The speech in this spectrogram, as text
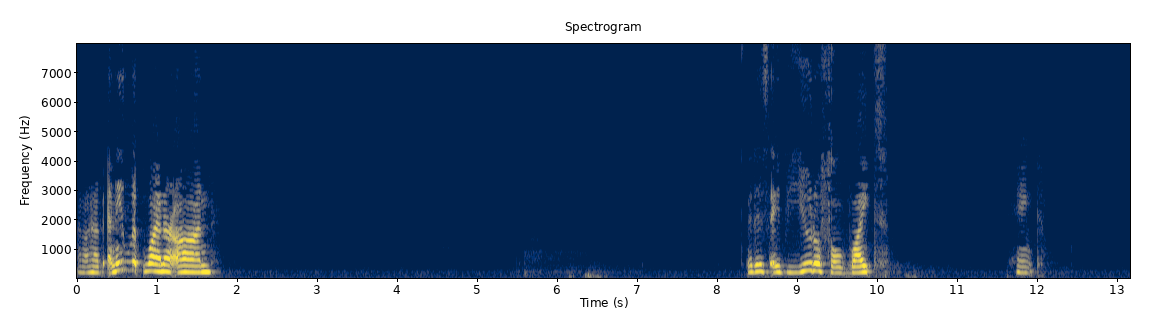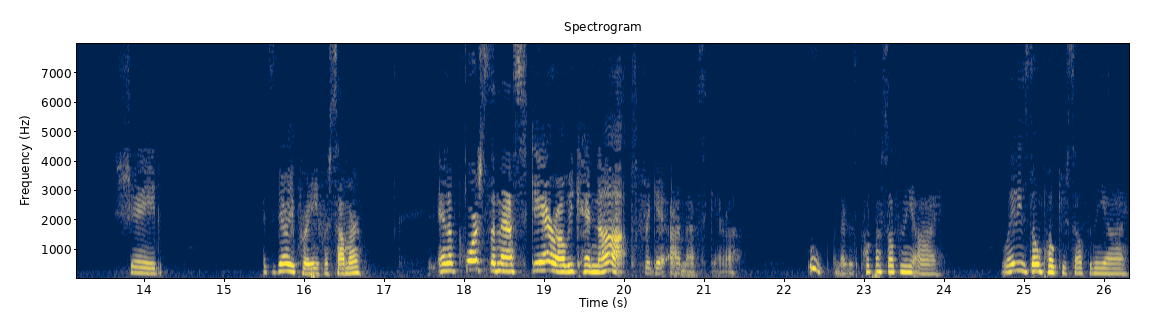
I don't have any lip liner on. It is a beautiful light pink shade. It's very pretty for summer. And of course the mascara, we cannot forget our mascara. Ooh, and I just poked myself in the eye. Ladies, don't poke yourself in the eye.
